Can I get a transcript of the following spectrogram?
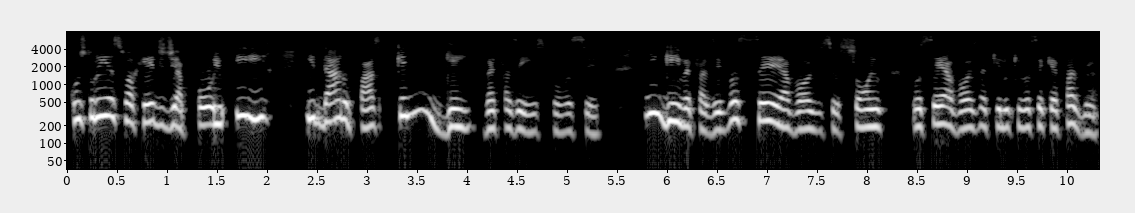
construir a sua rede de apoio e ir e dar o passo, porque ninguém vai fazer isso por por você. Ninguém vai fazer. Você é a voz do seu sonho, você é a voz daquilo que você quer fazer.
